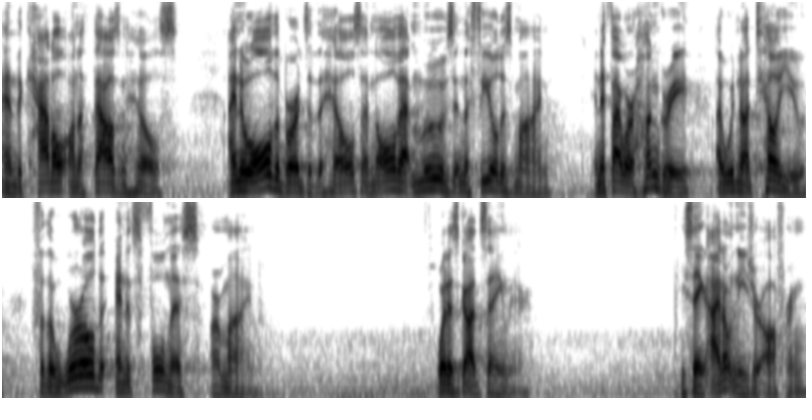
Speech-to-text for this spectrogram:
and the cattle on a thousand hills. I know all the birds of the hills, and all that moves in the field is mine. And if I were hungry, I would not tell you, for the world and its fullness are mine. What is God saying there? He's saying, I don't need your offering.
